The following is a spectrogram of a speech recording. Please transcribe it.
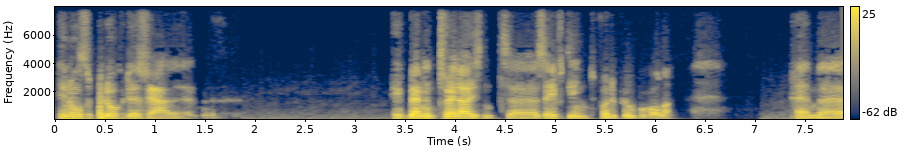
in onze ploeg. Dus ja, ik ben in 2017 voor de ploeg begonnen. En uh,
